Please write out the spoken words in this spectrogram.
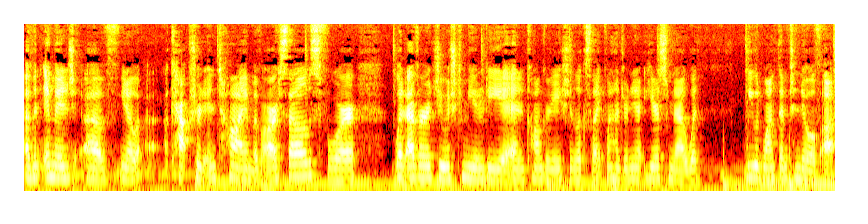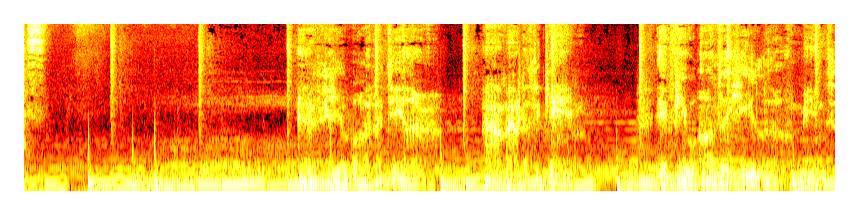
of an image of you know captured in time of ourselves for whatever Jewish community and congregation looks like 100 years from now. What we would want them to know of us. The game. If you are the healer, means.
